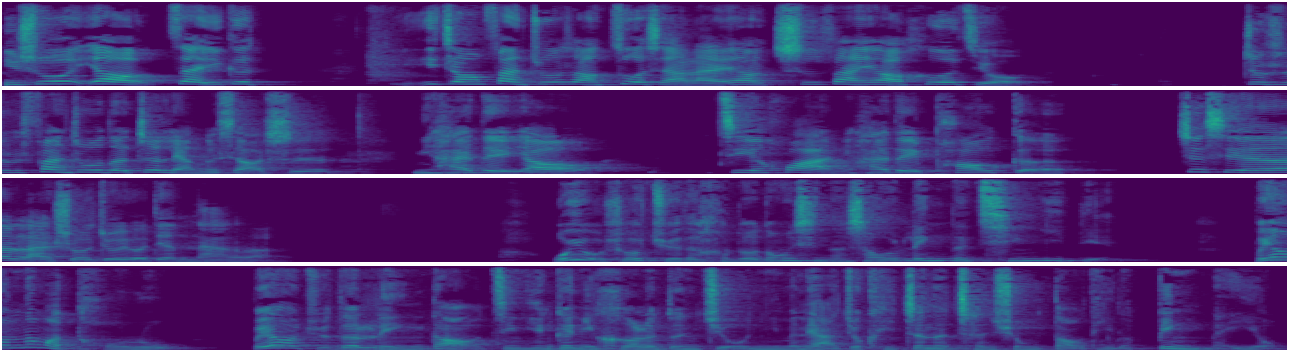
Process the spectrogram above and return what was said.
你说要在一个一张饭桌上坐下来，要吃饭，要喝酒，就是饭桌的这两个小时，你还得要接话，你还得抛梗，这些来说就有点难了。我有时候觉得很多东西呢，稍微拎得轻一点，不要那么投入，不要觉得领导今天跟你喝了顿酒，你们俩就可以真的称兄道弟了，并没有。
